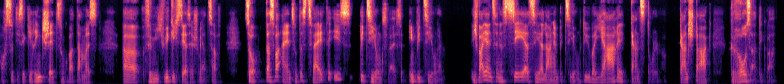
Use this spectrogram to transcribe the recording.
auch so diese Geringschätzung war damals äh, für mich wirklich sehr, sehr schmerzhaft. So, das war eins. Und das zweite ist beziehungsweise in Beziehungen. Ich war ja in einer sehr, sehr langen Beziehung, die über Jahre ganz toll war, ganz stark, großartig war.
